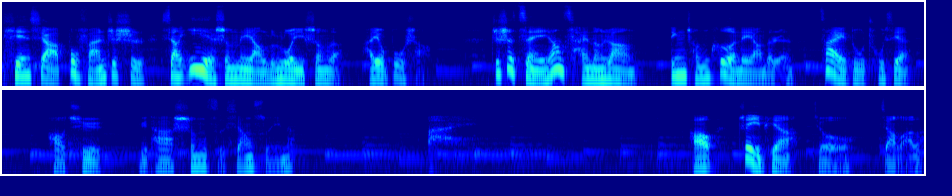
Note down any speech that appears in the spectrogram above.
天下不凡之事像叶生那样沦落一生的还有不少。只是怎样才能让丁成鹤那样的人再度出现好去与他生死相随呢？唉。好这一篇啊就讲完了。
